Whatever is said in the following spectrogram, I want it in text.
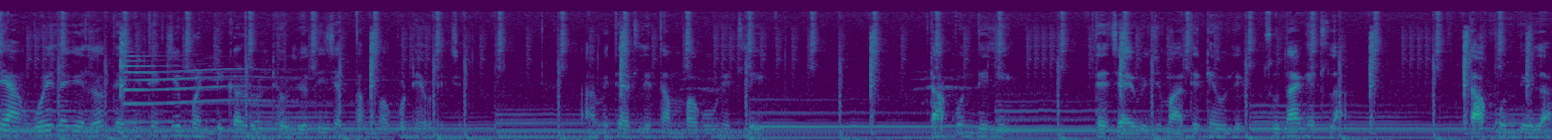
ते आंघोळीला गेलो त्यांनी त्यांची बंडी काढून ठेवली होती ज्यात तंबाखू ठेवायचे. आम्ही त्यातली तंबाखू घेतली टाकून दिली. त्याच्याऐवजी माती ठेवली चुना घेतला टाकून दिला.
